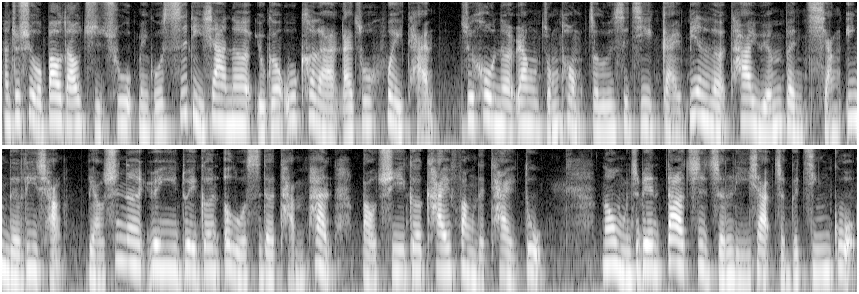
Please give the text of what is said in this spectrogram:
那就是有报道指出，美国私底下呢有跟乌克兰来做会谈，最后呢让总统泽伦斯基改变了他原本强硬的立场，表示呢愿意对跟俄罗斯的谈判保持一个开放的态度。那我们这边大致整理一下整个经过。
